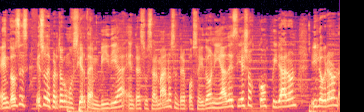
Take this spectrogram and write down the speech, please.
Entonces eso despertó como cierta envidia entre sus hermanos, entre Poseidón y Hades, y ellos conspiraron y lograron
